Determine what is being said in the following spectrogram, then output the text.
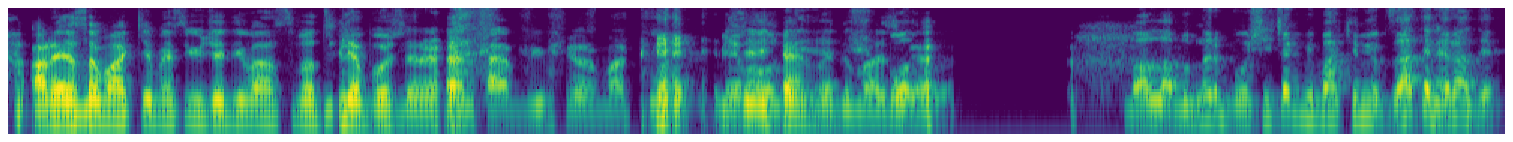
Anayasa Mahkemesi Yüce Divan sıfatıyla boşar herhalde. Bilmiyorum aklıma bir şey gelmedi başka. Bu- Valla bunları boşayacak bir mahkeme yok. Zaten herhalde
